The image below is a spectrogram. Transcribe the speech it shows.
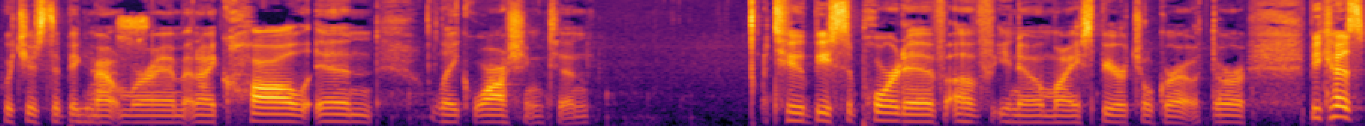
which is the big yes. mountain where I am, and I call in Lake Washington to be supportive of you know my spiritual growth or because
